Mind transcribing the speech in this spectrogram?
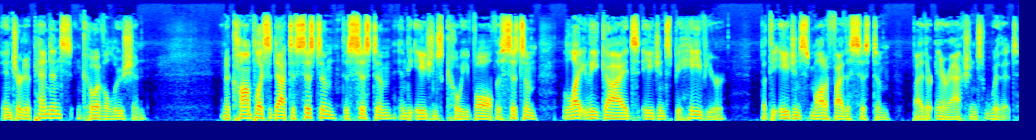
interdependence, and coevolution. In a complex adaptive system, the system and the agents co evolve. The system lightly guides agents' behavior, but the agents modify the system by their interactions with it.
